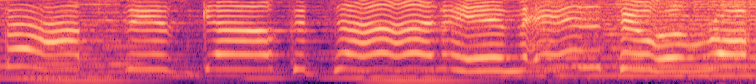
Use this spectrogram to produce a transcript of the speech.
Perhaps his girl could turn him into a rock.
